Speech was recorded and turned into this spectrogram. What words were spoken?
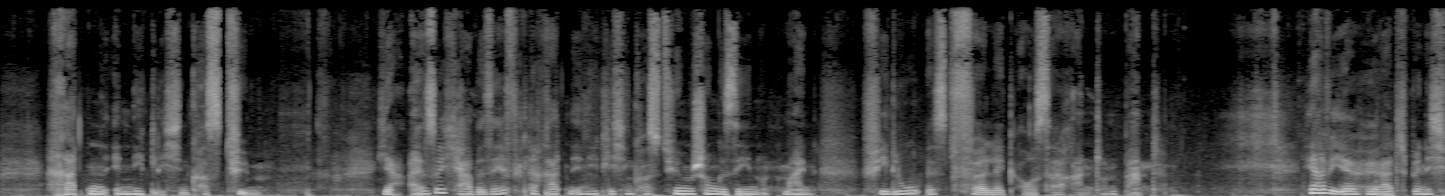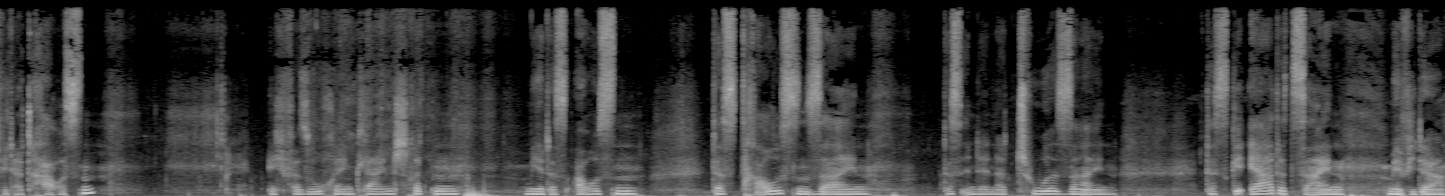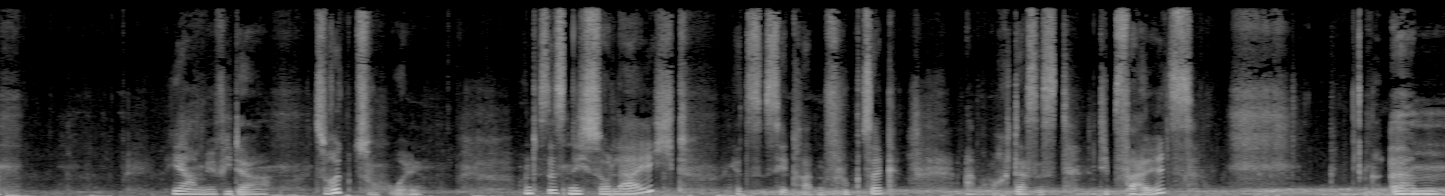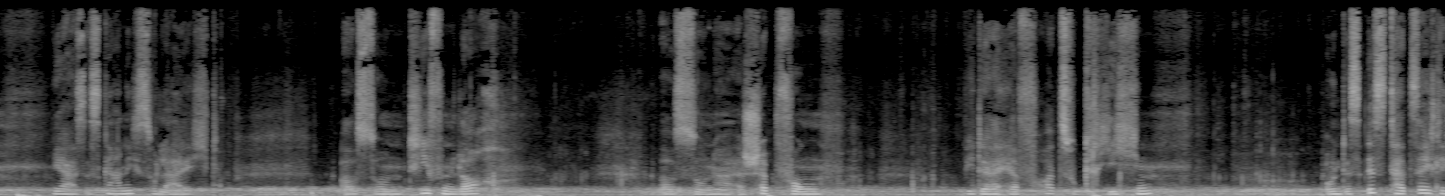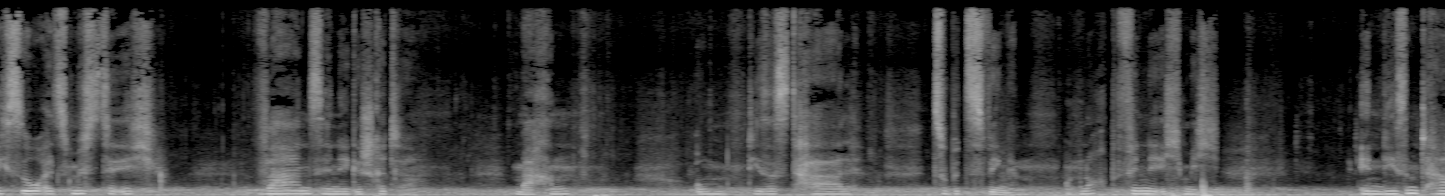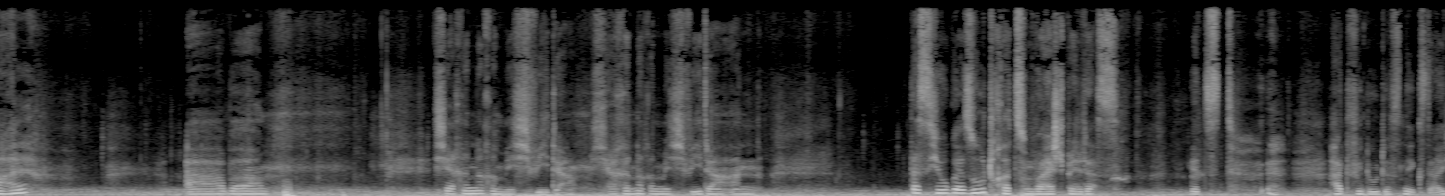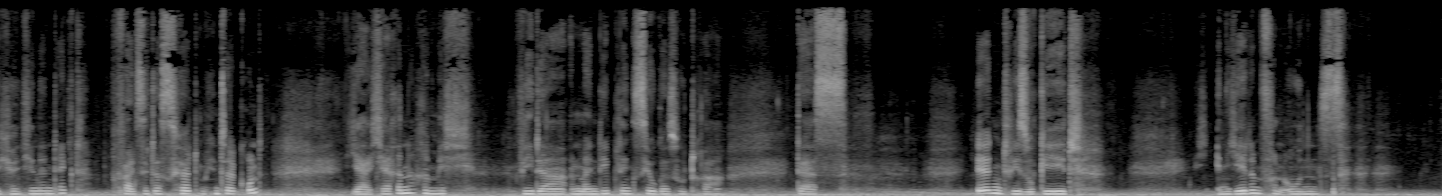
Ratten in niedlichen Kostümen. Ja, also ich habe sehr viele Ratten in niedlichen Kostümen schon gesehen und mein Filou ist völlig außer Rand und Band. Ja, wie ihr hört, bin ich wieder draußen ich versuche in kleinen Schritten mir das Außen, das Draußensein, das in der Natur sein, das geerdet sein, mir wieder, ja, mir wieder zurückzuholen. Und es ist nicht so leicht. Jetzt ist hier gerade ein Flugzeug, aber auch das ist die Pfalz. Ähm, ja, es ist gar nicht so leicht aus so einem tiefen Loch, aus so einer Erschöpfung wieder hervorzukriechen. Und es ist tatsächlich so, als müsste ich wahnsinnige Schritte machen, um dieses Tal zu bezwingen. Und noch befinde ich mich in diesem Tal, aber ich erinnere mich wieder. Ich erinnere mich wieder an das Yoga Sutra zum Beispiel, das jetzt äh, hat Philu das nächste Eichhörnchen entdeckt, falls ihr das hört im Hintergrund. Ja, ich erinnere mich wieder an mein Lieblings-Yoga Sutra, das irgendwie so geht. In jedem von uns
